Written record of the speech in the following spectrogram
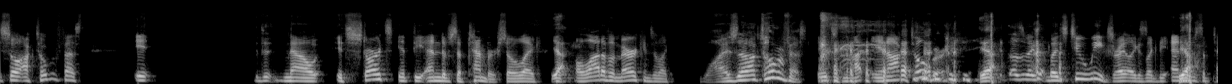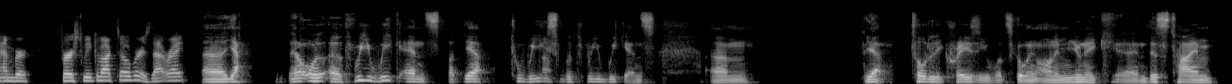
so Oktoberfest. It the, now it starts at the end of September. So like Yeah. a lot of Americans are like, why is it Oktoberfest? It's not in October. Yeah. it doesn't make sense. But it's two weeks, right? Like it's like the end Yeah. of September, first week of October. Is that right? Uh, yeah, Uh, or, uh, three weekends, but yeah, two weeks with three weekends. Um, yeah, totally crazy what's going on in Munich uh, in this time.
